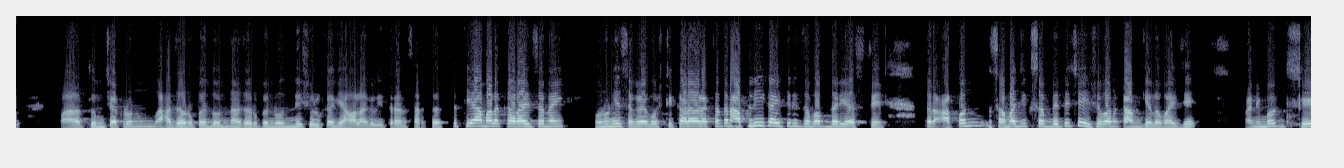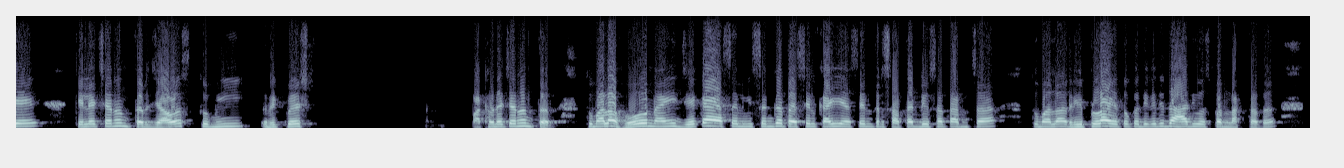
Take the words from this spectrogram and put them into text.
तुमच्याकडून हजार रुपये दोन हजार रुपये नोंदणी शुल्क घ्यावं लागेल इतरांसारखं. तर ते आम्हाला करायचं नाही. म्हणून हे सगळ्या गोष्टी कराव्या लागतात आणि आपलीही काहीतरी जबाबदारी असते. तर आपण सामाजिक सभ्यतेच्या हिशोबाने काम केलं पाहिजे. आणि मग हे केल्याच्यानंतर ज्यावेळेस तुम्ही रिक्वेस्ट पाठवल्याच्या नंतर तुम्हाला हो नाही जे काय असेल विसंगत असेल काही असेल तर सात आठ दिवसात आमचा तुम्हाला रिप्लाय येतो. कधी कधी दहा दिवस पण लागतात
